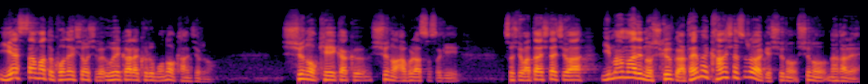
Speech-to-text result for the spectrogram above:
イエス様とコネクションして上から来るものを感じるの。主の計画、主の油注ぎ、そして私たちは今までの祝福、当たり前感謝するわけ、主の主の流れ。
